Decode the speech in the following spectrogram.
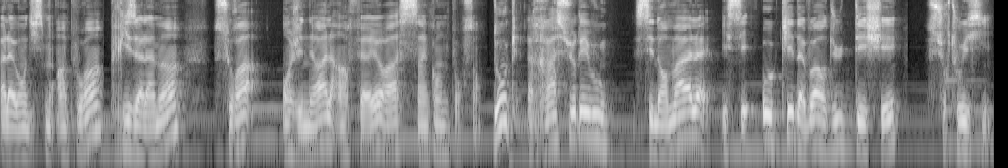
à l'agrandissement 1 pour 1, prise à la main, sera en général inférieur à 50%. Donc rassurez-vous, c'est normal et c'est ok d'avoir du déchet, surtout ici.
